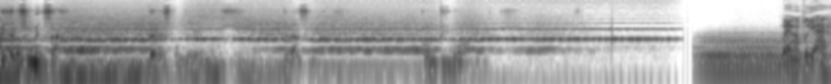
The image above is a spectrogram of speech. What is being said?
déjanos un mensaje. Te responderemos. Gracias. Continuamos. Bueno, pues ya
